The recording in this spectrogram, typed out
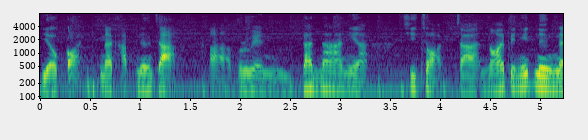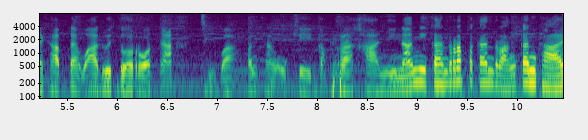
เดียวก่อนนะครับ เนื่องจากบริเวณด้านหน้าเนี่ยที่จอดจะน้อยไปนิดนึงนะครับ แต่ว่าด้วยตัวรถนะถือว่าค่อนข้างโอเคกับราคานี้นะ มีการรับประกันหลังการขาย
